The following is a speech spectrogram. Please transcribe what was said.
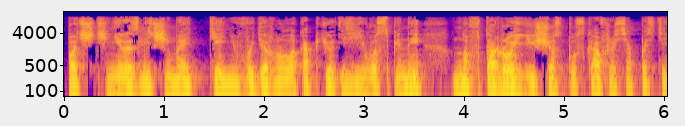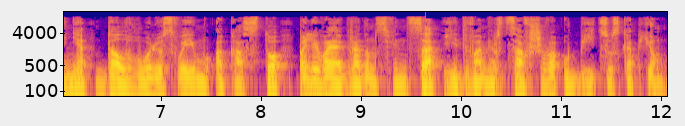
Почти неразличимая тень выдернула копье из его спины, но второй, еще спускавшийся по стене, дал волю своему АК-100, поливая градом свинца, едва мерцавшего убийцу с копьем.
